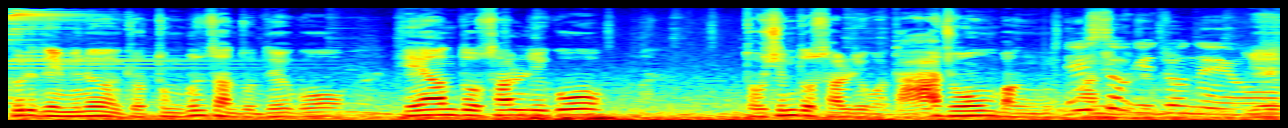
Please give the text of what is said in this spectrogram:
그래 되면은 교통 분산도 되고 해안도 살리고 도심도 살리고 다 좋은 방법. 일석이조네요. 예.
